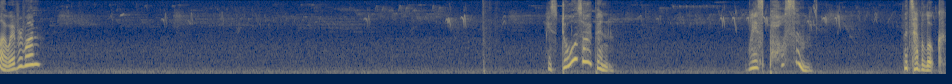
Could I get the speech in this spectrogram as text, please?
Hello, everyone. His door's open. Where's Possum? Let's have a look.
